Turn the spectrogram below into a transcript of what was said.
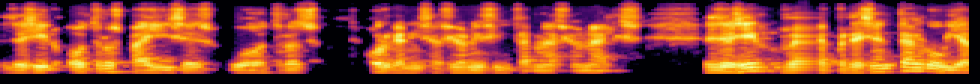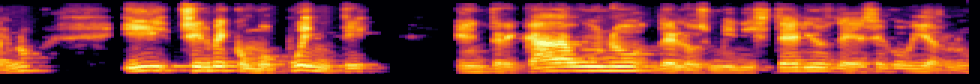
es decir, otros países u otras organizaciones internacionales. Es decir, representa al gobierno y sirve como puente entre cada uno de los ministerios de ese gobierno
